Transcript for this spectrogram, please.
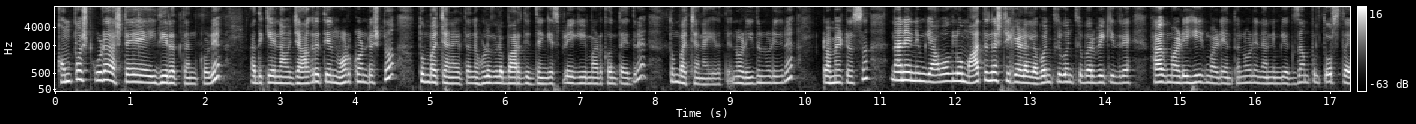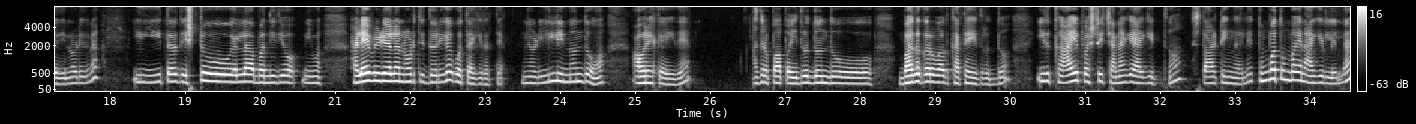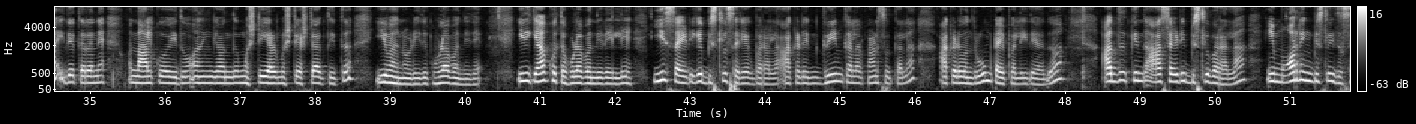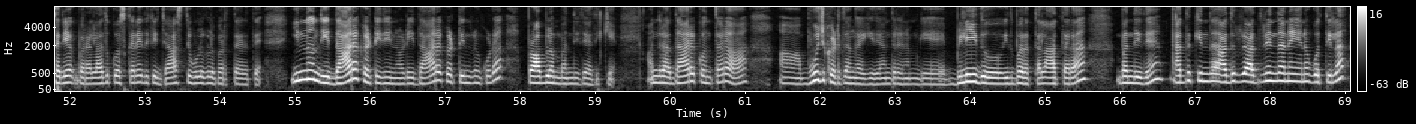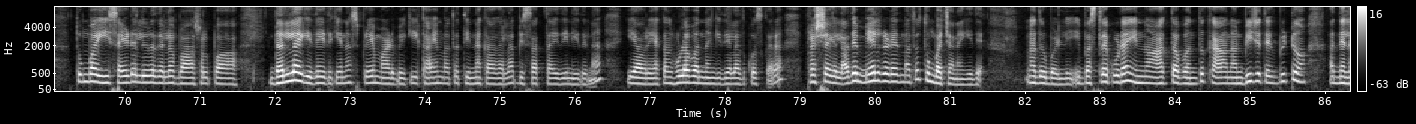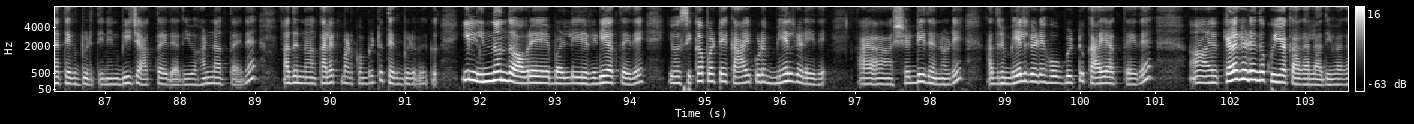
ಕಂಪೋಸ್ಟ್ ಕೂಡ ಅಷ್ಟೇ ಇದಿರುತ್ತೆ ಅಂದ್ಕೊಳ್ಳಿ. ಅದಕ್ಕೆ ನಾವು ಜಾಗೃತಿಯಾಗಿ ನೋಡಿಕೊಂಡಷ್ಟು ತುಂಬ ಚೆನ್ನಾಗಿರುತ್ತೆ. ಅಂದರೆ ಹುಳುಗಳು ಬಾರ್ದಿದ್ದಂಗೆ ಸ್ಪ್ರೇಗಿ ಮಾಡ್ಕೊತಾ ಇದ್ದರೆ ತುಂಬ ಚೆನ್ನಾಗಿರುತ್ತೆ. ನೋಡಿ, ಇದು ನೋಡಿದರೆ ಟೊಮೆಟೊಸು ನಾನೇ ನಿಮ್ಗೆ ಯಾವಾಗಲೂ ಮಾತಿನಷ್ಟು ಕೇಳಲ್ಲ. ಗೊಂಚಲು ಗೊಂಚಲು ಬರಬೇಕಿದ್ರೆ ಹಾಗೆ ಮಾಡಿ, ಹೀಗೆ ಮಾಡಿ ಅಂತ ನೋಡಿ ನಾನು ನಿಮಗೆ ಎಕ್ಸಾಂಪಲ್ ತೋರಿಸ್ತಾ ಇದ್ದೀನಿ. ನೋಡಿದರೆ ಈ ಈ ಥರದ್ದು ಎಷ್ಟು ಎಲ್ಲ ಬಂದಿದೆಯೋ ನೀವು ಹಳೆ ವಿಡಿಯೋ ಎಲ್ಲ ನೋಡ್ತಿದ್ದವರಿಗೆ ಗೊತ್ತಾಗಿರುತ್ತೆ. ನೋಡಿ, ಇಲ್ಲಿ ಇನ್ನೊಂದು ಅವರೆಕಾಯಿ ಇದೆ. ಅದರ ಪಾಪ ಇದ್ರದ್ದೊಂದು ಬಾಧಕರವಾದ ಕಥೆ ಇದ್ರದ್ದು. ಇದು ಕಾಯಿ ಫಸ್ಟಿಗೆ ಚೆನ್ನಾಗೇ ಆಗಿತ್ತು ಸ್ಟಾರ್ಟಿಂಗಲ್ಲಿ ತುಂಬ ತುಂಬ ಏನು ಆಗಿರಲಿಲ್ಲ ಇದೇ ಥರನೇ ಒಂದು ನಾಲ್ಕು, ಐದು, ಹಂಗೆ ಒಂದು ಮುಷ್ಟಿ, ಎರಡು ಮುಷ್ಟಿ ಅಷ್ಟೇ ಆಗ್ತಿತ್ತು. ಇವಾಗ ನೋಡಿ, ಇದಕ್ಕೆ ಹುಳ ಬಂದಿದೆ. ಇದಕ್ಕೆ ಯಾಕೆ ಗೊತ್ತಾ ಹುಳ ಬಂದಿದೆ ಇಲ್ಲಿ? ಈ ಸೈಡಿಗೆ ಬಿಸಿಲು ಸರಿಯಾಗಿ ಬರಲ್ಲ. ಆ ಕಡೆ ಗ್ರೀನ್ ಕಲರ್ ಕಾಣಿಸುತ್ತಲ್ಲ, ಆ ಕಡೆ ಒಂದು ರೂಮ್ ಟೈಪಲ್ಲಿ ಇದೆ ಅದು. ಅದಕ್ಕಿಂತ ಆ ಸೈಡಿಗೆ ಬಿಸಿಲು ಬರಲ್ಲ. ಈ ಮಾರ್ನಿಂಗ್ ಬಿಸಿಲು ಇದು ಸರಿಯಾಗಿ ಬರಲ್ಲ. ಅದಕ್ಕೋಸ್ಕರ ಇದಕ್ಕೆ ಜಾಸ್ತಿ ಹುಳುಗಳು ಬರ್ತಾ ಇರುತ್ತೆ. ಇನ್ನೊಂದು ಈ ದಾರ ಕಟ್ಟಿದ್ದೀನಿ ನೋಡಿ. ದಾರ ಕಟ್ಟಿದ್ರೂ ಕೂಡ ಪ್ರಾಬ್ಲಮ್ ಬಂದಿದೆ ಅದಕ್ಕೆ. ಅಂದರೆ ಆ ದಾರಕ್ಕೊಂಥರ ಬೂಜು ಕಟ್ಟಿದಂಗೆ ಆಗಿದೆ. ಅಂದರೆ ನಮಗೆ ಬಿಳಿದು ಇದು ಬರುತ್ತಲ್ಲ, ಆ ಥರ ಬಂದಿದೆ. ಅದಕ್ಕಿಂತ ಅದ್ರ, ಅದರಿಂದನೇ ಏನೋ ಗೊತ್ತಿಲ್ಲ. ತುಂಬ ಈ ಸೈಡಲ್ಲಿರೋದೆಲ್ಲ ಬಾ, ಸ್ವಲ್ಪ ಡಲ್ಲಾಗಿದೆ. ಇದಕ್ಕೇನೋ ಸ್ಪ್ರೇ ಮಾಡಬೇಕು. ಈ ಕಾಯಿನ ಮಾತ್ರ ತಿನ್ನೋಕ್ಕಾಗಲ್ಲ. ಬಿಸಾಕ್ತಾ ಇದ್ದೀನಿ ಇದನ್ನು. ಯಾವ ಯಾಕಂದ್ರೆ ಹುಳ ಬಂದಂಗಿದೆಯಲ್ಲ ಅದಕ್ಕೋಸ್ಕರ. ಫ್ರೆಶ್ ಆಗಿಲ್ಲ. ಅದೇ ಮೇಲ್ಗಡೆದು ಮಾತ್ರ ತುಂಬ ಚೆನ್ನಾಗಿದೆ. ಅದು ಬಳ್ಳಿ. ಈ ಬಸಳೆ ಕೂಡ ಇನ್ನು ಆಗ್ತಾ ಬಂತು ಕಾ, ನಾನು ಬೀಜ ತೆಗೆದ್ಬಿಟ್ಟು ಅದನ್ನೆಲ್ಲ ತೆಗೆದ್ಬಿಡ್ತೀನಿ. ಇನ್ನು ಬೀಜ ಆಗ್ತಾಯಿದೆ ಅದು ಇವಾಗ ಹಣ್ಣಾಗ್ತಾ ಇದೆ, ಅದನ್ನು ಕಲೆಕ್ಟ್ ಮಾಡ್ಕೊಂಡ್ಬಿಟ್ಟು ತೆಗೆದ್ಬಿಡಬೇಕು. ಇಲ್ಲಿ ಇನ್ನೊಂದು ಅವರೇ ಬಳ್ಳಿ ರೆಡಿ ಆಗ್ತಾ ಇದೆ. ಇವಾಗ ಸಿಕ್ಕಾಪಟ್ಟೆ ಕಾಯಿ ಕೂಡ ಮೇಲ್ಗಡೆ ಇದೆ. ಶೆಡ್ ಇದೆ ನೋಡಿ. ಅದ್ರ ಮೇಲ್ಗಡೆ ಹೋಗಿಬಿಟ್ಟು ಕಾಯಿ ಆಗ್ತಾಯಿದೆ ಕೆಳಗಡೆಯಿಂದ ಕುಯ್ಯೋಕ್ಕಾಗಲ್ಲ ಅದು ಇವಾಗ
